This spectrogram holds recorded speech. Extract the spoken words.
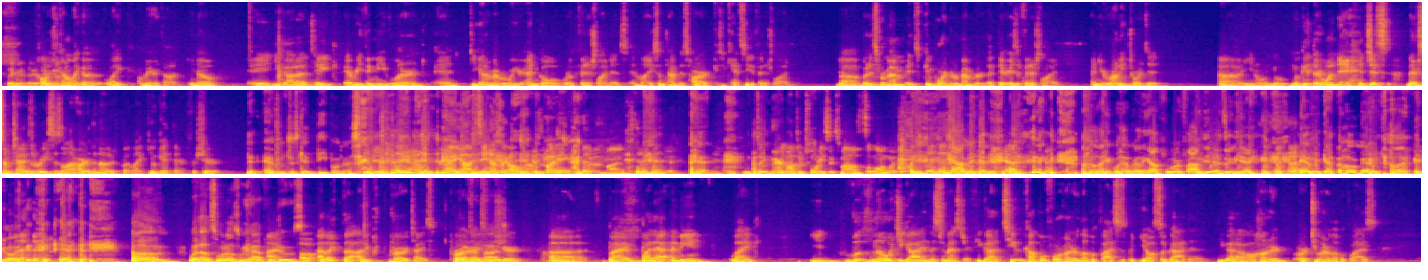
thing right there. College There is kind of like a like a marathon, you know. Eh, you gotta take everything that you've learned, and you gotta remember where your end goal, where the finish line is. And like sometimes it's hard because you can't see the finish line. Yeah. Uh, but it's remember it's important to remember that there is a finish line, and you're running towards it. Uh, you know, you'll you'll get there one day. It's just there's sometimes the race is a lot harder than others, but like you'll get there for sure. Did Evan just get deep on us? Yeah, yeah, yeah, that was great. I, yeah, I was saying, I was like, oh, wow, His mine's dang. way than mine. I think Marathons are 26 miles. It's a long way. yeah, man. I'm like, well, we only got four or five years in here. Evan got the whole marathon going. um, what else? What else we have for I, dudes? oh, I like the I like prioritize. Prioritize, Prioritize? for sure. Uh, by by that I mean like you look, know what you got in the semester. If you got a two, a couple 400 level classes, but you also got a you got a 100 or 200 level class,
